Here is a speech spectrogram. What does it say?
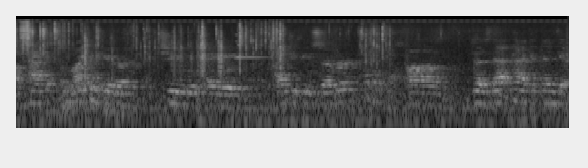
a packet from my computer to a I2P server, um, does that packet then get,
